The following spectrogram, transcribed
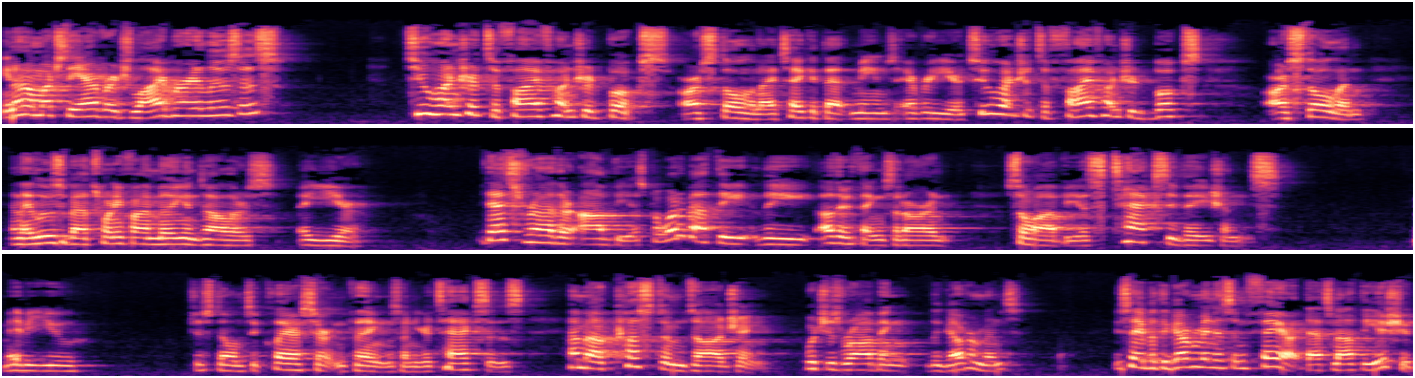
You know how much the average library loses? 200 to 500 books are stolen. I take it that means every year. 200 to 500 books are stolen, and they lose about $25 million a year. That's rather obvious. But what about the, the other things that aren't so obvious? Tax evasions. Maybe you just don't declare certain things on your taxes. How about custom dodging, which is robbing the government? You say, but the government isn't fair. That's not the issue.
